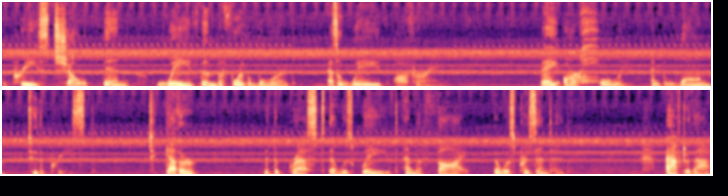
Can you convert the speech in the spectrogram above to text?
The priest shall then wave them before the Lord as a wave offering. They are holy and belong to the priest, together with the breast that was waved and the thigh that was presented. After that,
